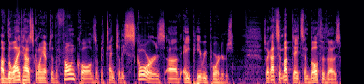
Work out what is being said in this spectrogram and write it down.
of the White House going after the phone calls of potentially scores of AP reporters. So I got some updates on both of those.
